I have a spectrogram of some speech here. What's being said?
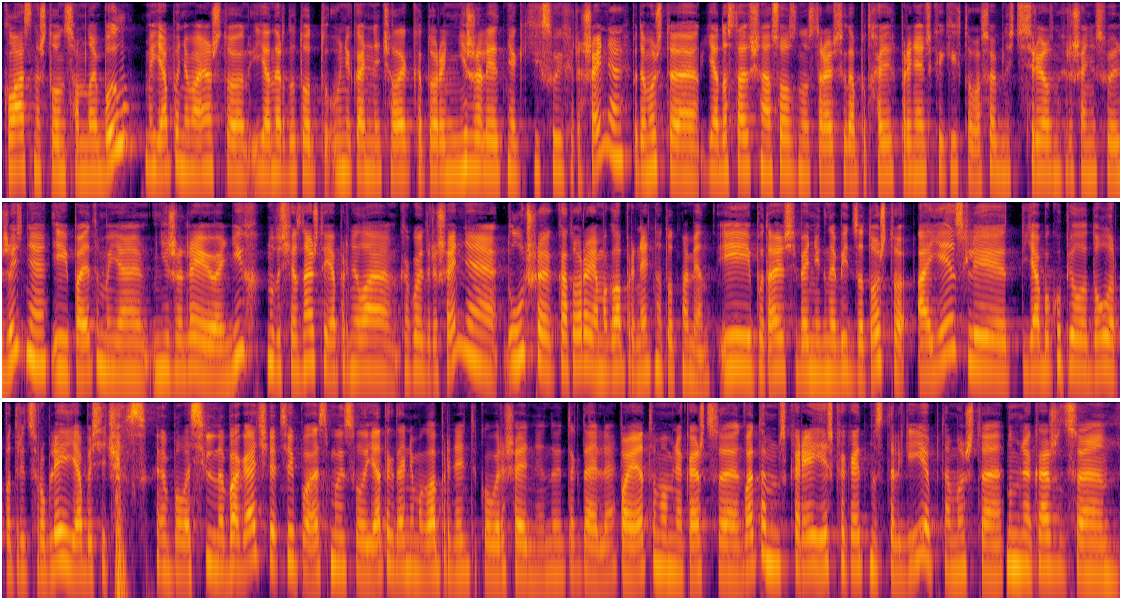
классно, что он со мной был. Я понимаю, что я, наверное, тот уникальный человек, который не жалеет ни о каких своих решениях, потому что я достаточно осознанно стараюсь всегда подходить к принятию каких-то в особенности серьезных решений в своей жизни, и поэтому я не жалею о них. Ну, то есть я знаю, что я приняла какое-то решение, лучшее, которое я могла принять на тот момент. И пытаюсь себя не гнобить за то, что а если я бы купила доллар по 30 рублей, я бы сейчас была сильно богаче, типа, а смысл? Я тогда не могла принять такого решения, ну и так далее. Поэтому, мне кажется, в этом скорее есть какая-то ностальгия, потому что, ну, мне кажется,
